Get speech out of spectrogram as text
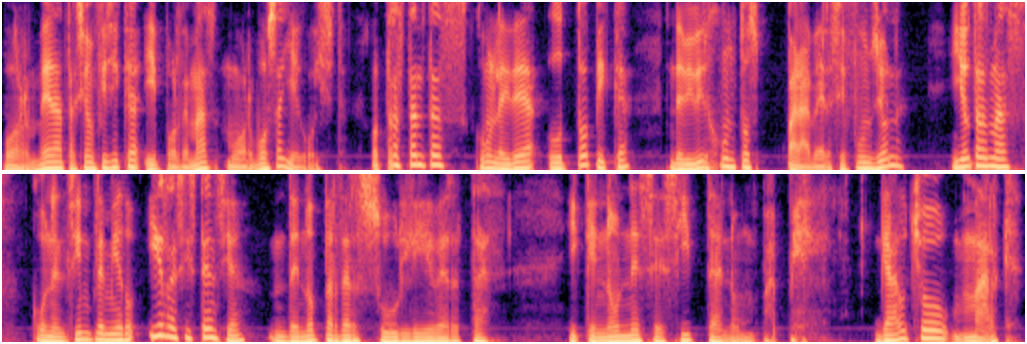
por mera atracción física y por demás morbosa y egoísta. Otras tantas con la idea utópica de vivir juntos para ver si funciona. Y otras más con el simple miedo y resistencia de no perder su libertad y que no necesitan un papel. Groucho Mark,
